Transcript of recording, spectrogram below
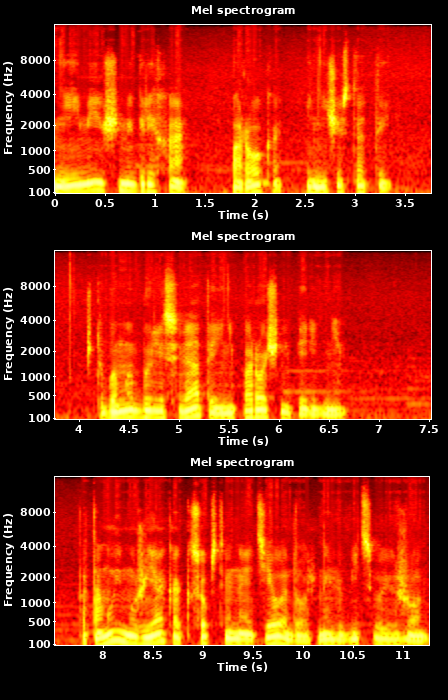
не имеющими греха, порока и нечистоты, чтобы мы были святы и непорочны перед Ним. Потому и мужья, как собственное тело, должны любить своих жен.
